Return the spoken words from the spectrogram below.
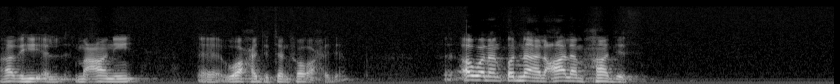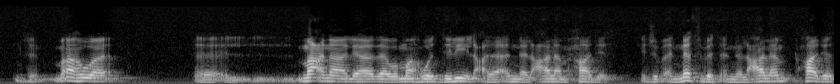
هذه المعاني واحدة فواحدة. أولا قلنا العالم حادث. ما هو المعنى لهذا وما هو الدليل على أن العالم حادث. يجب أن نثبت أن العالم حادث.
